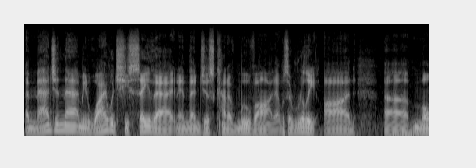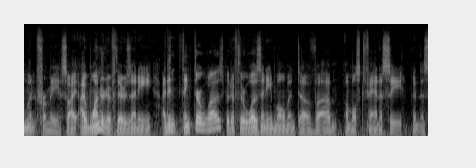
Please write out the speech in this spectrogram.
imagine that? I mean, why would she say that and then just kind of move on? That was a really odd. Uh, moment for me, so I, I wondered if there's any. I didn't think there was, but if there was any moment of um, almost fantasy in this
